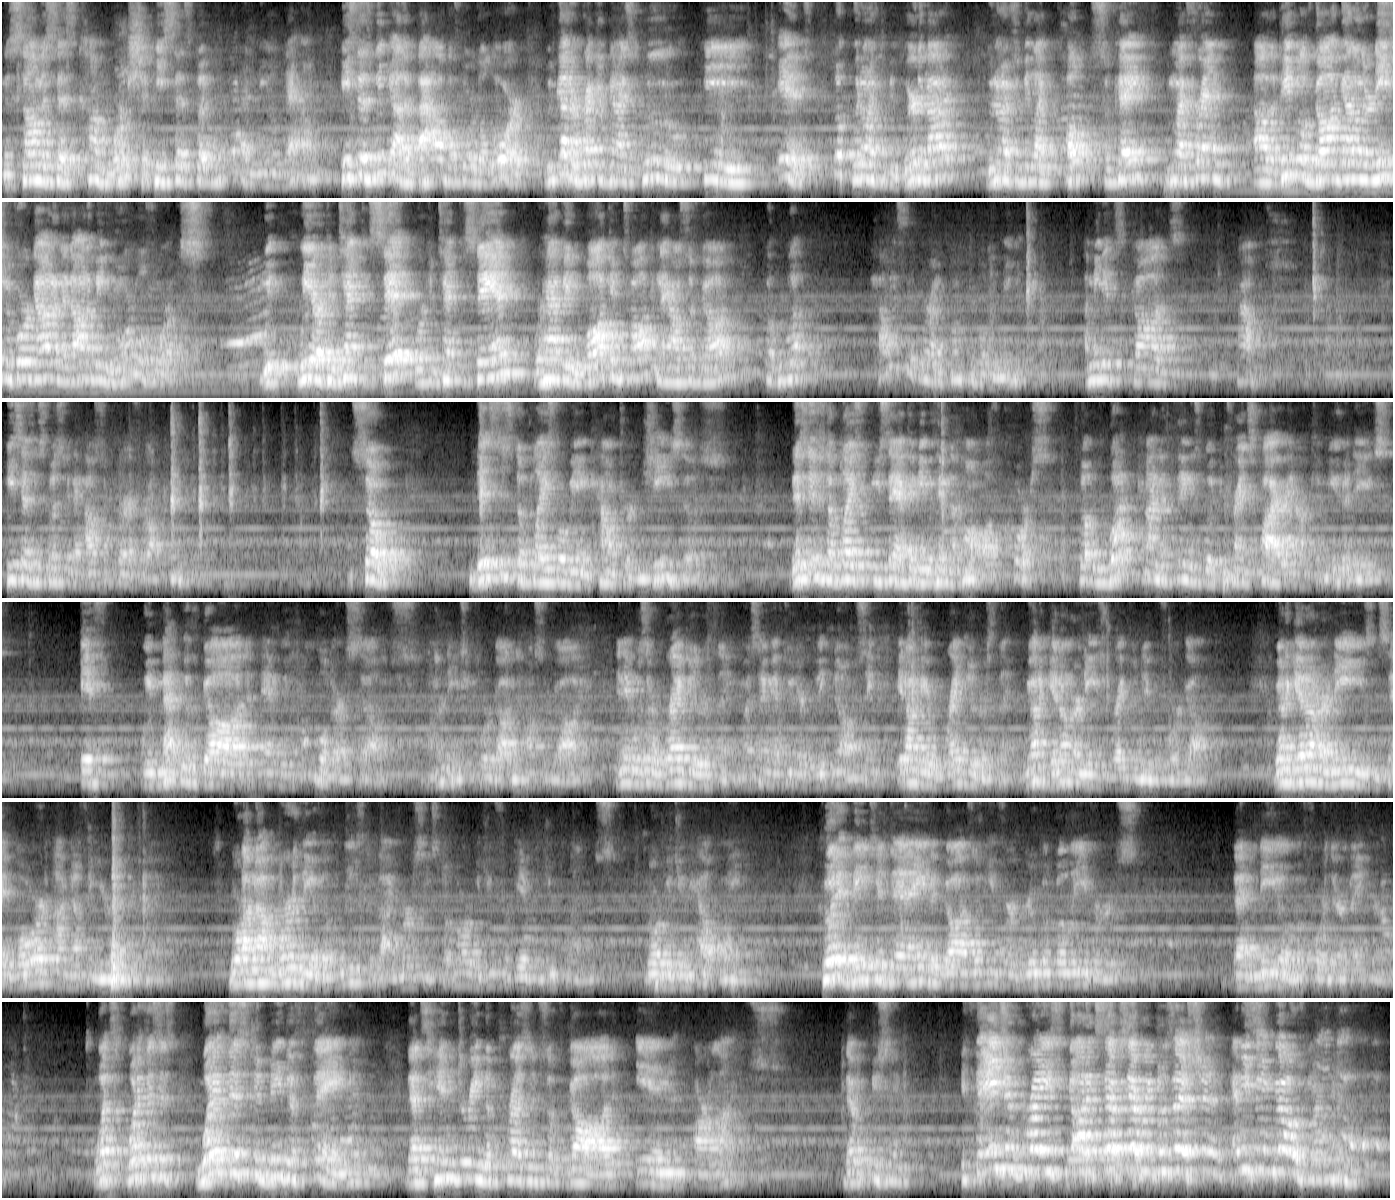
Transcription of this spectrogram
And the psalmist says, Come worship. He says, But you got to kneel down. He says, We got to bow before the Lord. We've got to recognize who He is. Look, we don't have to be weird about it. We don't have to be like cults, okay? My friend, uh, the people of God got on their knees before God, and it ought to be normal for us. We, we are content to sit, we're content to stand, we're happy to walk and talk in the house of God. But what? How is it we're uncomfortable to meet? I mean, it's God's house. He says it's supposed to be the house of prayer for all people. So, this is the place where we encounter Jesus this is the place where you say I can meet with him in the home, of course. But what kind of things would transpire in our communities if we met with God and we humbled ourselves our knees before God in the house of God, and it was a regular thing? Am I saying we have to do it every week? No, I'm saying it ought to be a regular thing. We ought to get on our knees regularly before God. We ought to get on our knees and say, Lord, I'm nothing, you're everything. Lord, I'm not worthy of the least of thy mercies, but Lord, would you forgive, would you cleanse? Lord, would you help me? Could it be today that God's looking for a group of believers that kneel before their Maker? What's, what if this is what if this could be the thing that's hindering the presence of God in our lives. That what you say? It's the age of grace. God accepts every position. Anything goes.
